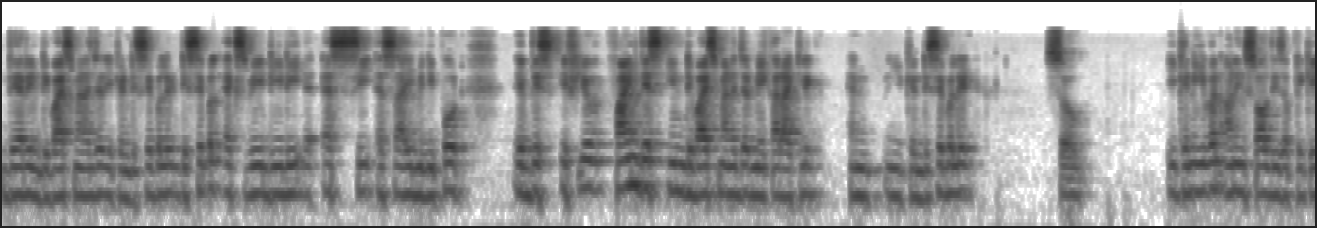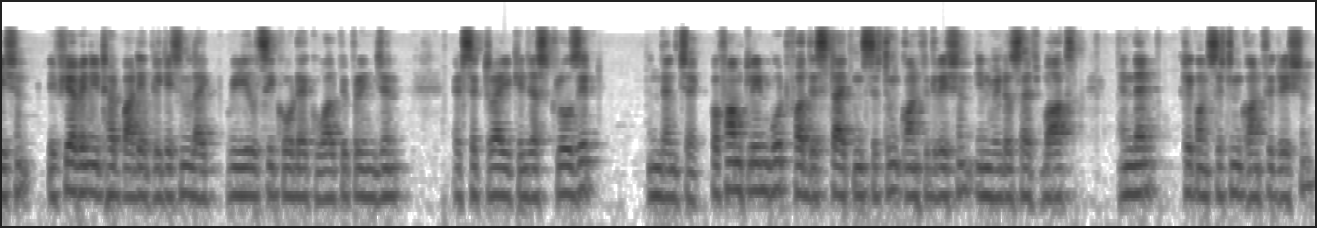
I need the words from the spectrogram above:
there in device manager you can disable it. Disable xvdd scsi miniport if this if you find this in device manager make a right click and you can disable it. So you can even uninstall these application. If you have any third-party application like vlc codec wallpaper engine etc you can just close it and then check. Perform clean boot for this typing system configuration in windows search box and then click on system configuration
